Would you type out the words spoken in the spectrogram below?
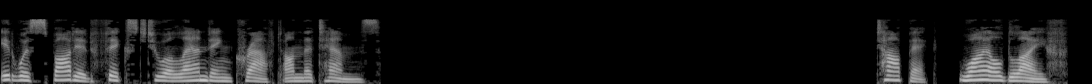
It was spotted fixed to a landing craft on the Thames. Wildlife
